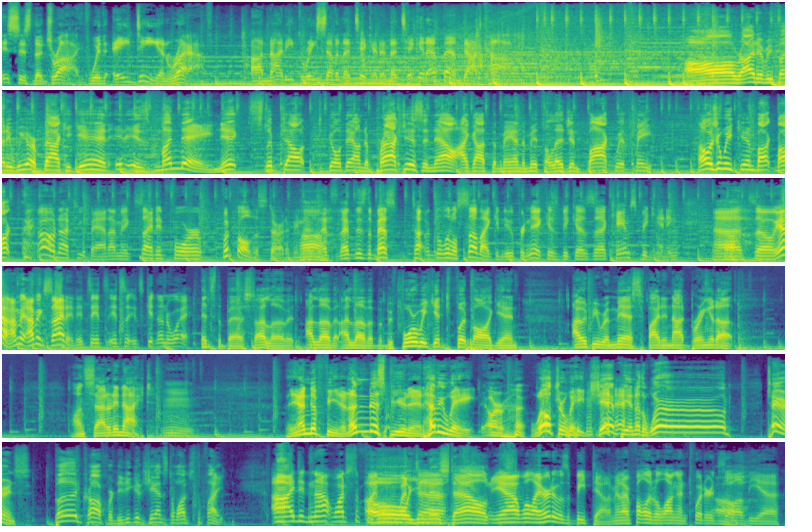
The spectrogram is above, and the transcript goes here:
This is The Drive with AD and Rav on 93.7 The Ticket and theticketfm.com. All right, everybody, we are back again. It is Monday. Nick slipped out to go down to practice, and now I got the man, the myth, the legend, Bach with me. How was your weekend, Bach? Bach? Oh, not too bad. I'm excited for football to start. I mean, Ah. that's that this is the best t- the little sub I can do for Nick is because uh, camp's beginning. Uh. So yeah, I'm I'm excited. It's it's it's it's getting underway. It's the best. I love it. I love it. I love it. But before we get to football again, I would be remiss if I did not bring it up. On Saturday night, the undefeated, undisputed heavyweight or welterweight champion of the world, Terrence Bud Crawford. Did you get a chance to watch the fight? I did not watch the fight. oh, but, you uh, missed out. Yeah, well, I heard it was a beatdown. I mean, I followed along on Twitter and Oh. saw the uh,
